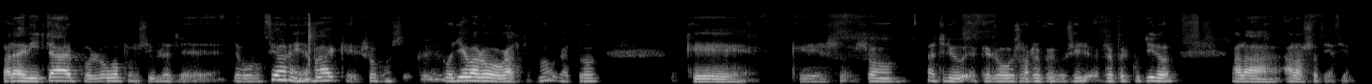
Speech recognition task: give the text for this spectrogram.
para evitar pues, luego posibles de- devoluciones y demás, que eso que conlleva luego gastos, ¿no? gastos que, que so- son que luego son repercutidos a la, a la asociación.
